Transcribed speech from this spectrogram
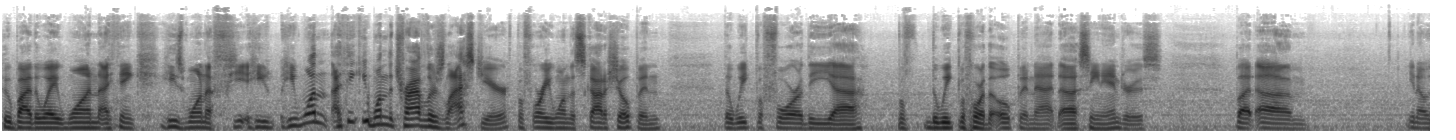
who, by the way, won. I think he's won a few. He he won. I think he won the Travelers last year before he won the Scottish Open, the week before the uh, bef- the week before the Open at uh, St Andrews. But um, you know,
